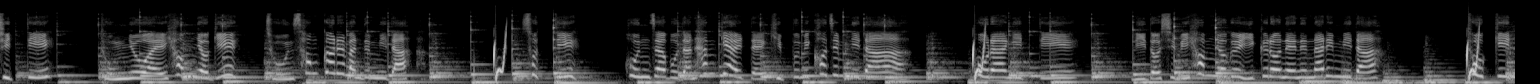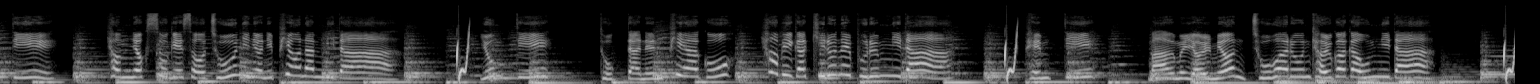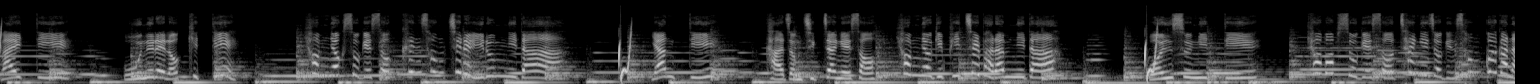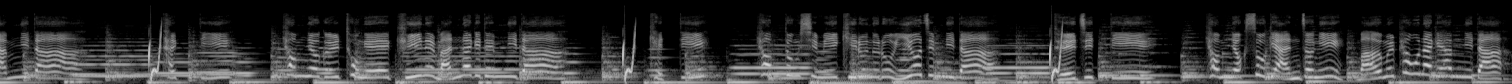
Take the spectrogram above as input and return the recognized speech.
쥐띠 동료와의 협력이 좋은 성과를 만듭니다. 소띠 혼자보단 함께할 때 기쁨이 커집니다. 호랑이띠 리더십이 협력을 이끌어내는 날입니다. 토끼띠 협력 속에서 좋은 인연이 피어납니다. 용띠 독단은 피하고 협의가 기운을 부릅니다. 뱀띠 마음을 열면 조화로운 결과가 옵니다. 말띠 오늘의 럭키띠 협력 속에서 큰 성취를 이룹니다. 양띠 가정 직장에서 협력이 빛을 발합니다. 원숭이띠 협업 속에서 창의적인 성과가 납니다. 닭띠 협력을 통해 귀인을 만나게 됩니다. 개띠 협동심이 기운으로 이어집니다. 돼지띠 협력 속의 안정이 마음을 평온하게 합니다.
